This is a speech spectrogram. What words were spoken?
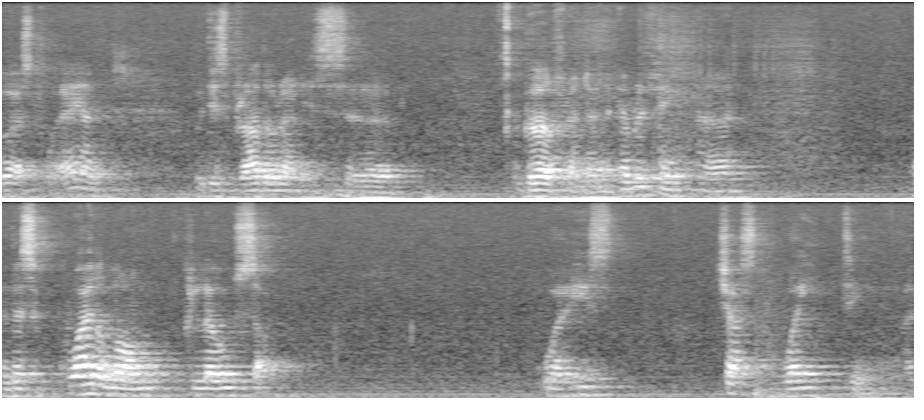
worst way, and with his brother and his uh, girlfriend and everything. Uh, and there's quite a long close-up where he's just waiting, I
